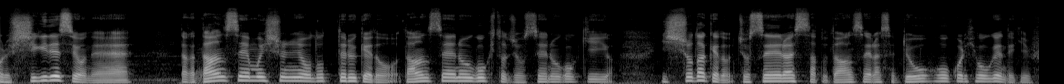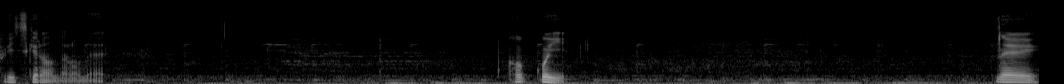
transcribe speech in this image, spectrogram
これ不思議ですよね。なんか男性も一緒に踊ってるけど男性の動きと女性の動きが一緒だけど女性らしさと男性らしさ両方これ表現できる振り付けなんだろうね。かっこいい。ねえ。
